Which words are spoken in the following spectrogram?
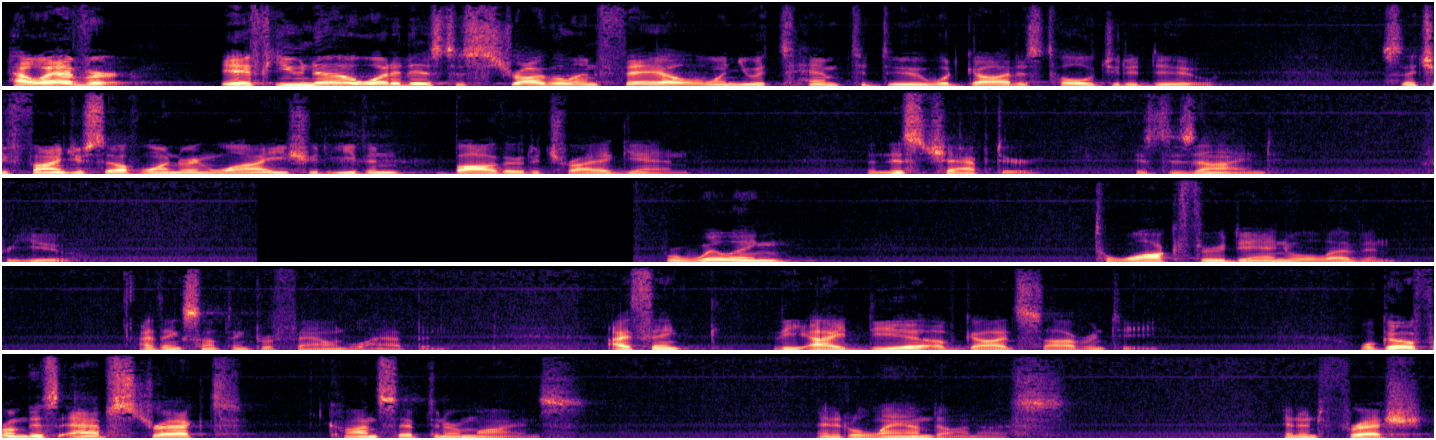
However, if you know what it is to struggle and fail when you attempt to do what God has told you to do, so that you find yourself wondering why you should even bother to try again, then this chapter is designed for you. We're willing to walk through Daniel 11, I think something profound will happen. I think the idea of God's sovereignty will go from this abstract concept in our minds and it'll land on us in a fresh,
